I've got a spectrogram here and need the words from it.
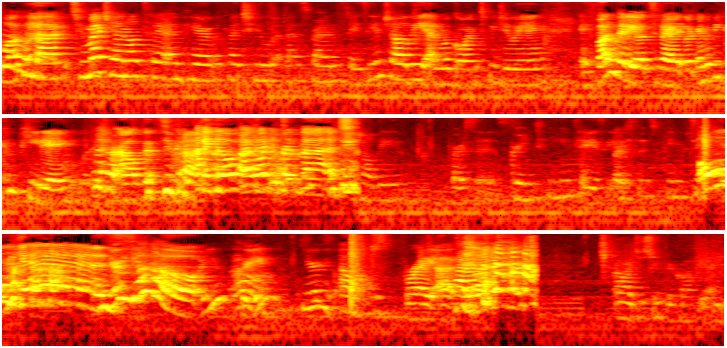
welcome back to my channel. Today I'm here with my two best friends, Daisy and Shelby, and we're going to be doing a fun video today. They're going to be competing. Look at their outfits, you guys. I know, I wanted to match. Shelby versus Green team Daisy. versus pink team. Oh yes! You're yellow. Are you Oh. green? You're oh, just bright. eyes. Oh, I just drink your coffee. I need.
